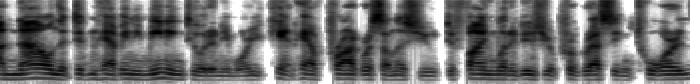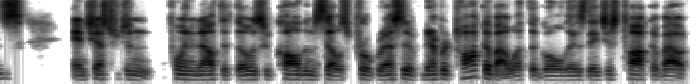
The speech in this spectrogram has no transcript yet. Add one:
a noun that didn't have any meaning to it anymore. You can't have progress unless you define what it is you're progressing towards. And Chesterton pointed out that those who call themselves progressive never talk about what the goal is, they just talk about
